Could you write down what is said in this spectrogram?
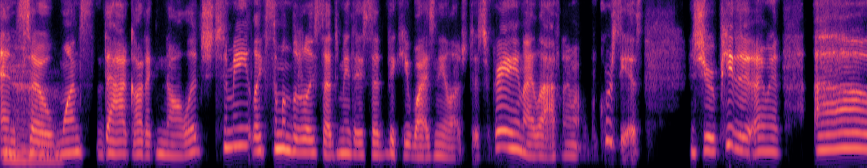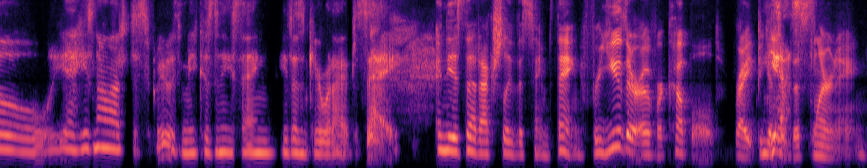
And so once that got acknowledged to me, like someone literally said to me, they said, Vicki, why isn't he allowed to disagree? And I laughed and I went, Of course he is. And she repeated it. And I went, Oh, yeah, he's not allowed to disagree with me because then he's saying he doesn't care what I have to say. And is that actually the same thing? For you, they're overcoupled, right? Because of this learning.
